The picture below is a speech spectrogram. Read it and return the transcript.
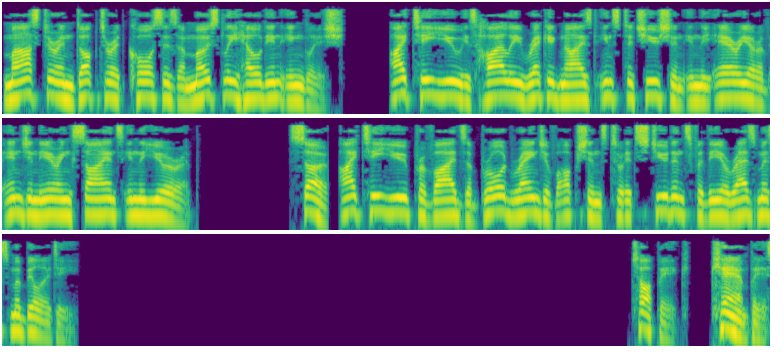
Master and doctorate courses are mostly held in English. ITU is highly recognized institution in the area of engineering science in the Europe. So, ITU provides a broad range of options to its students for the Erasmus mobility. Campus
